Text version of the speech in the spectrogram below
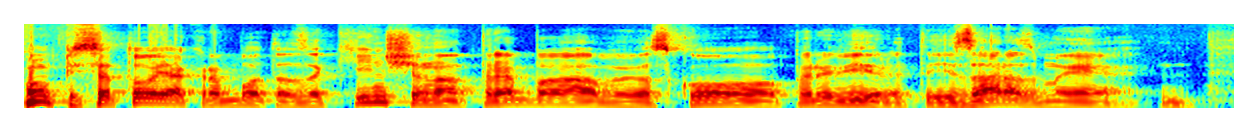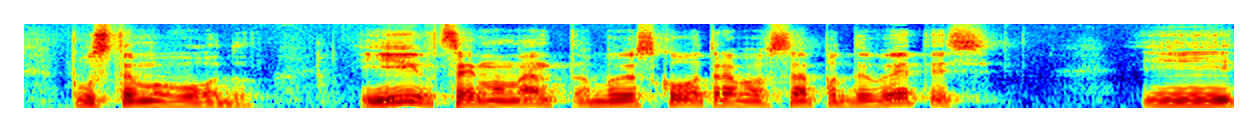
Ну, після того, як робота закінчена, треба обов'язково перевірити. І зараз ми пустимо воду. І в цей момент обов'язково треба все подивитись і.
